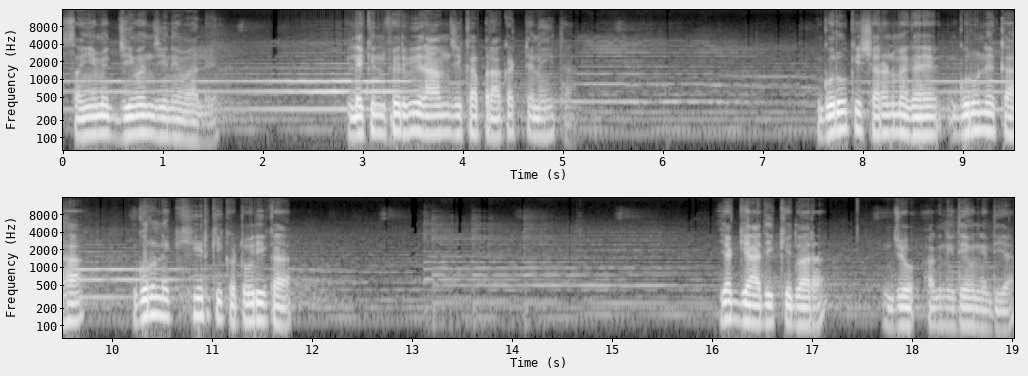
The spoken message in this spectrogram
संयमित जीवन जीने वाले, लेकिन फिर भी राम जी का प्राकट्य नहीं था। गुरु की शरण में गए, गुरु ने कहा, गुरु ने खीर की कटोरी का यज्ञ आदि के द्वारा जो अग्निदेव ने दिया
